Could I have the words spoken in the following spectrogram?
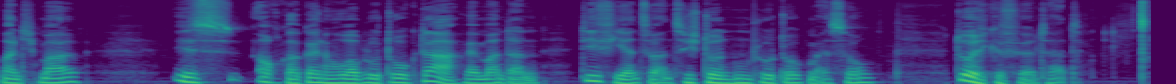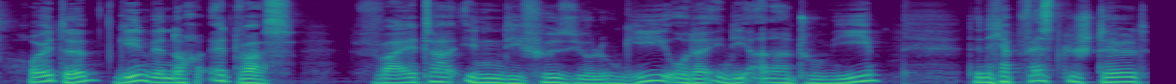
Manchmal ist auch gar kein hoher Blutdruck da, wenn man dann die 24 Stunden Blutdruckmessung durchgeführt hat. Heute gehen wir noch etwas weiter in die Physiologie oder in die Anatomie, denn ich habe festgestellt,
